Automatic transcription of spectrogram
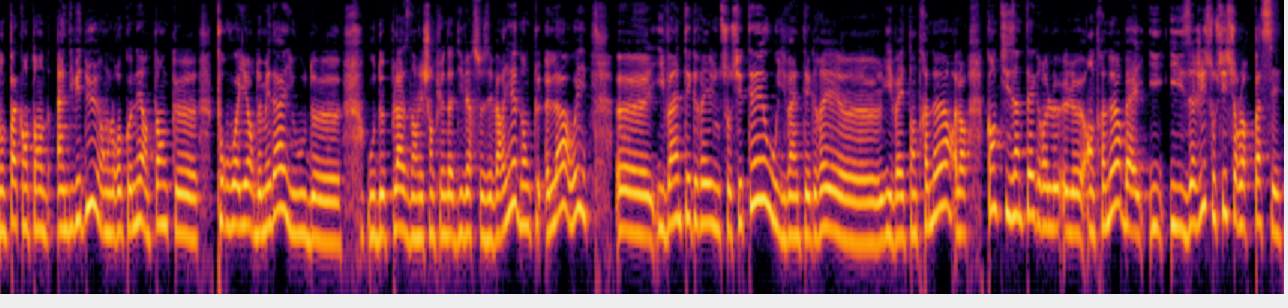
non pas qu'en tant qu'individu, on le reconnaît en tant que pourvoyeur de médailles ou de ou de places dans les championnats diverses et variés. Donc là, oui, euh, il va intégrer une société ou il va intégrer, euh, il va être entraîneur. Alors quand ils intègrent le, le entraîneur, ben, ils, ils agissent aussi sur leur passé.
